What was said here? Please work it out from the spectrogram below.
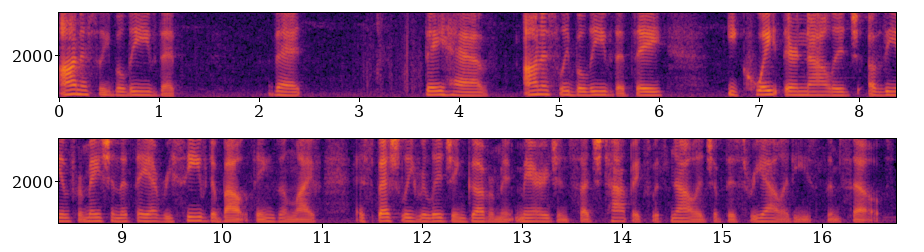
honestly believe that that they have honestly believe that they equate their knowledge of the information that they have received about things in life, especially religion, government, marriage, and such topics, with knowledge of this realities themselves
